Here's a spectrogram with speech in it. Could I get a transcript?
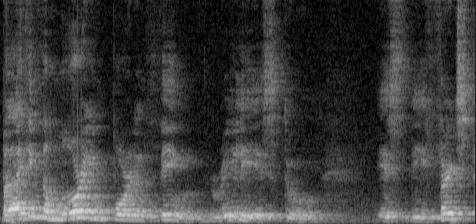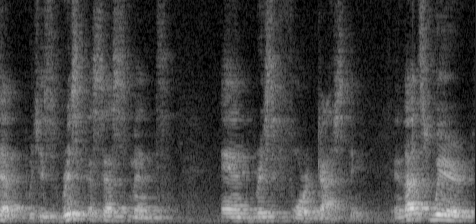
But I think the more important thing really is to is the third step, which is risk assessment and risk forecasting. And that's where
